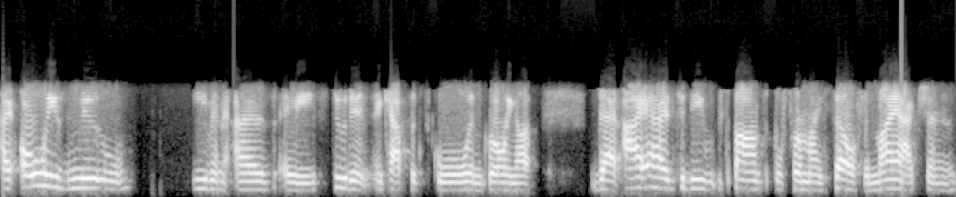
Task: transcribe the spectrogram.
I always knew, even as a student in Catholic school and growing up, that I had to be responsible for myself and my actions.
